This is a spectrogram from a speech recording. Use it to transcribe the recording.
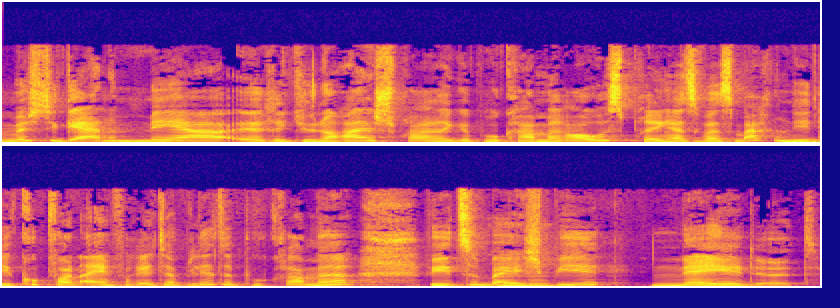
möchte gerne mehr äh, regionalsprachige Programme rausbringen. Also was machen die? Die kupfern einfach etablierte Programme, wie Mhm. zum Beispiel Nailed It.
